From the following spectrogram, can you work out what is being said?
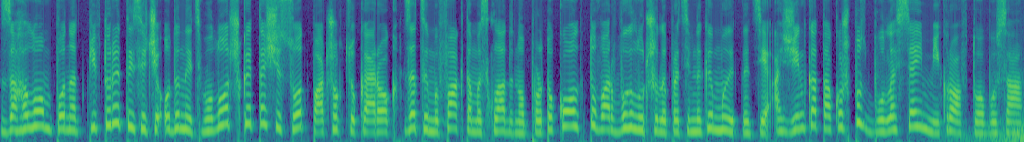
Загалом понад півтори тисячі одиниць молочки та 600 пачок цукерок. За цими фактами складено протокол. Товар вилучили працівники митниці, а жінка також позбулася й мікроавтобуса.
